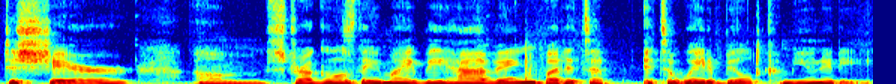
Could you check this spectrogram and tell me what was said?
to share um, struggles they might be having, but it's a it's a way to build community.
